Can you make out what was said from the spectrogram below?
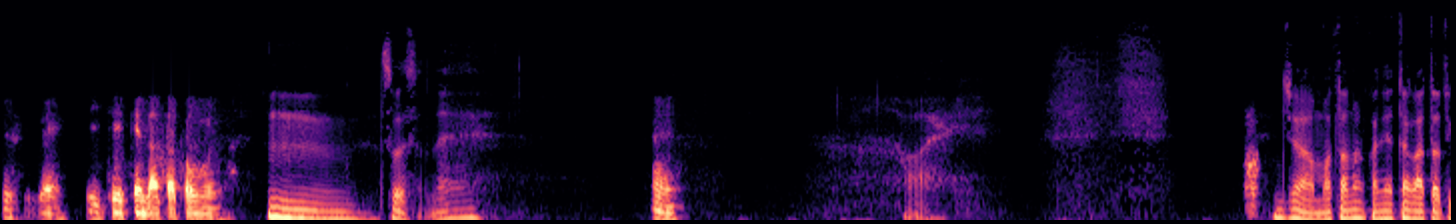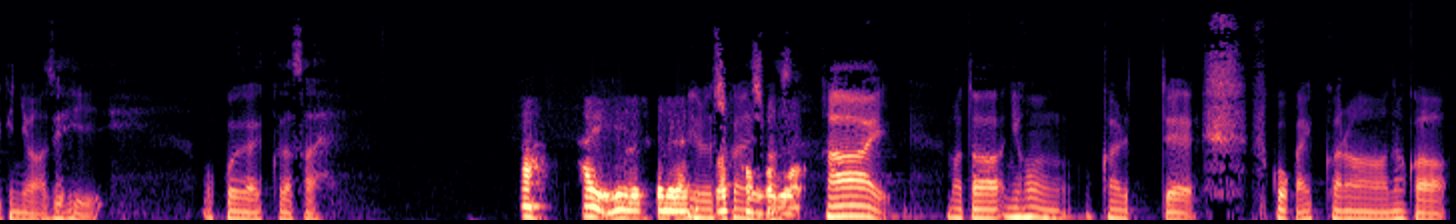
ですね、いい経験だったと思いまうん、そうですよね。す。はい。はい。じゃあ、またなんかネタがあった時には、ぜひ、お声掛けくださあ、はい、よろしくお願いい。よろします。しくお願いします。はい。また、日本帰って、福岡行くかな、なんか、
